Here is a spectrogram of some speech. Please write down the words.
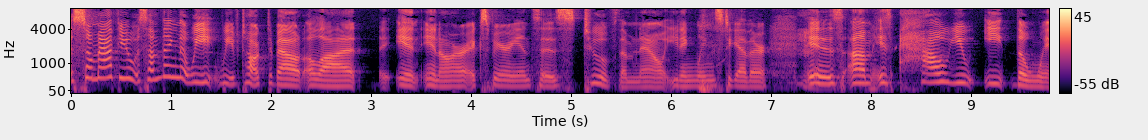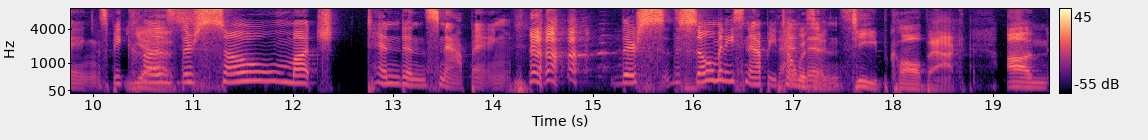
so Matthew, something that we we've talked about a lot in in our experiences, two of them now eating wings together, is um is how you eat the wings because Yes. there's so much tendon snapping. there's, there's so many snappy That was tendons. a deep callback. Um,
